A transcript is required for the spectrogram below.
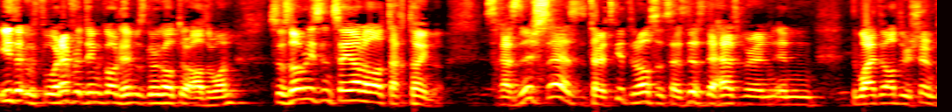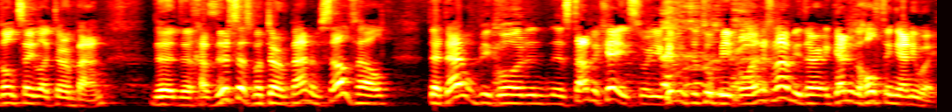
Either whatever didn't go to him is going to go to the other one. So there's no reason to say Yada al Tachtoina. So Chaznish says, the Teretz also says this, the Hasber in why the other Rishonim don't say like the Ramban. The, the Chaznish says, but the Ramban himself held that that would be good in of case where you're giving to two people and they're getting the whole thing anyway.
